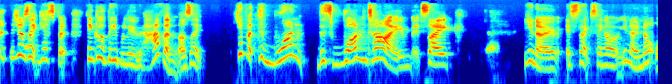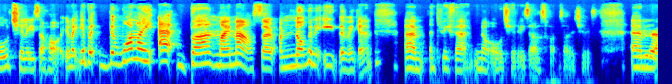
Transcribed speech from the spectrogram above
And she was like yes but think of the people who haven't. I was like yeah but the one this one time it's like you know, it's like saying, oh, you know, not all chilies are hot. You're like, yeah, but the one I ate burnt my mouth, so I'm not going to eat them again. Um, and to be fair, not all chilies are as hot as other chilies. Um, You're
